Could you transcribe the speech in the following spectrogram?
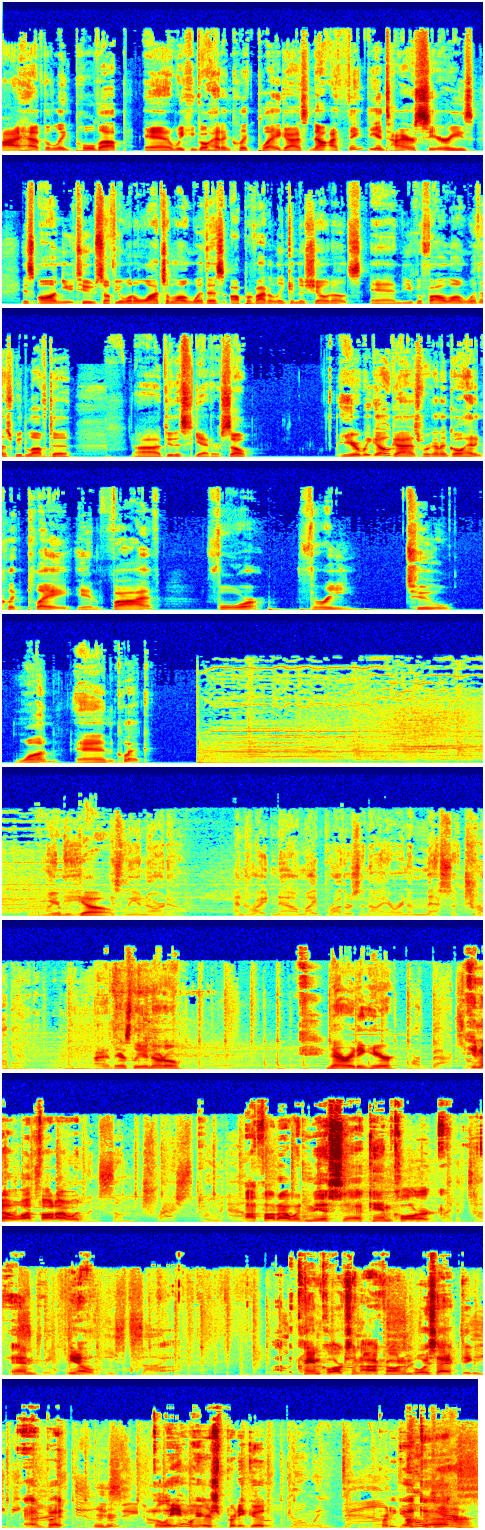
I have the link pulled up and we can go ahead and click play, guys. Now, I think the entire series is on YouTube. So, if you want to watch along with us, I'll provide a link in the show notes and you can follow along with us. We'd love to uh, do this together. So, here we go, guys. We're going to go ahead and click play in five, four, three, two, one, and click. My Here we name go. Is Leonardo, and right now my brothers and I are in a mess of trouble. And there's Leonardo narrating here. Our backs are You know, I thought I would- some trash-strewn I thought I would miss uh, Cam Clark, by the toughest and you know, on the east side. Cam Clark's an icon in voice acting, uh, but the Leo here is pretty good. Pretty good. Oh uh, yeah.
